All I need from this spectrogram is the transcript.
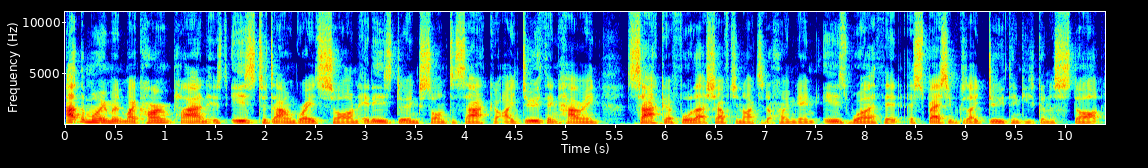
at the moment, my current plan is is to downgrade Son. It is doing Son to Saka. I do think having Saka for that Sheffield United at home game is worth it, especially because I do think he's going to start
